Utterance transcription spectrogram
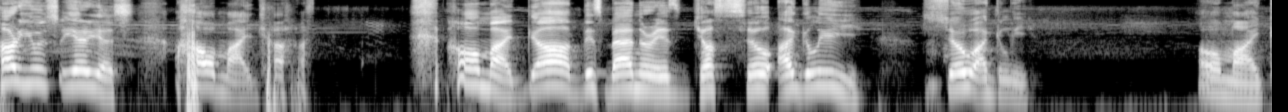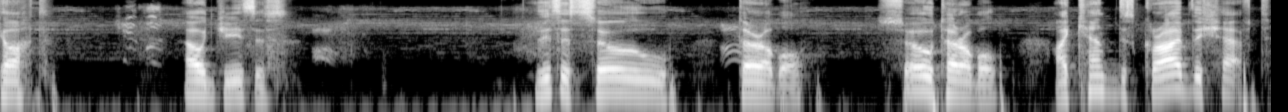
Are you serious? Oh my god. Oh my god, this banner is just so ugly. So ugly. Oh my god. Oh Jesus. This is so terrible. So terrible. I can't describe the shaft.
